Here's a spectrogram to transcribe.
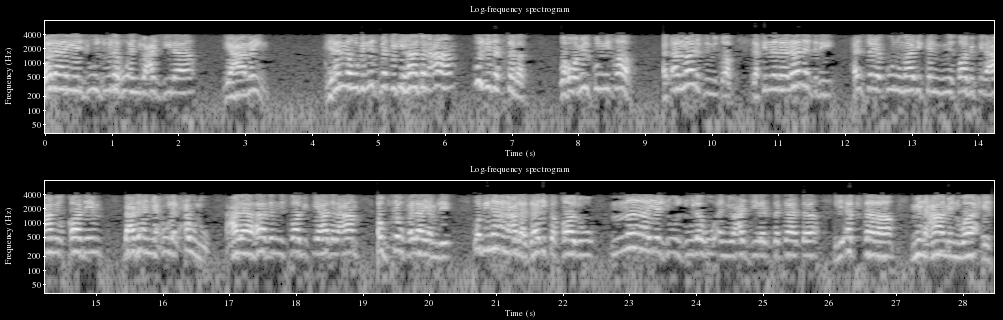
ولا يجوز له أن يعجل لعامين. لأنه بالنسبة لهذا العام وجد السبب وهو ملك النصاب الآن مالك للنصاب لكننا لا ندري هل سيكون مالكا للنصاب في العام القادم بعد أن يحول الحول على هذا النصاب في هذا العام أو سوف لا يملك. وبناء على ذلك قالوا ما يجوز له أن يعجل الزكاة لأكثر من عام واحد.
